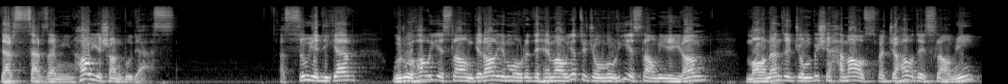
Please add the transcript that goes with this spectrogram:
در سرزمین هایشان بوده است. از سوی دیگر گروه های اسلامگرای مورد حمایت جمهوری اسلامی ایران مانند جنبش حماس و جهاد اسلامی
